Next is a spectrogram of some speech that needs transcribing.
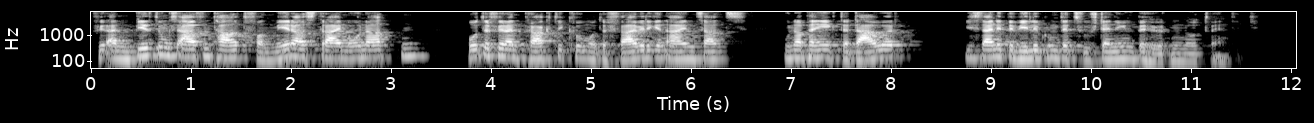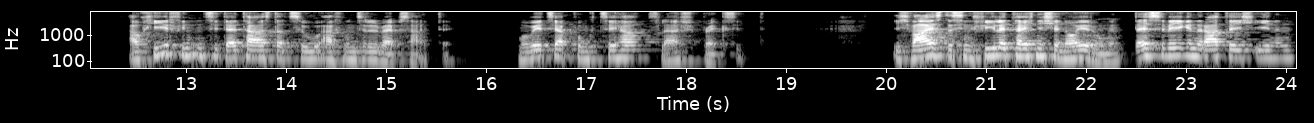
Für einen Bildungsaufenthalt von mehr als drei Monaten oder für ein Praktikum oder freiwilligen Einsatz, unabhängig der Dauer, ist eine Bewilligung der zuständigen Behörden notwendig. Auch hier finden Sie Details dazu auf unserer Webseite movetia.ch/brexit. Ich weiß, das sind viele technische Neuerungen, deswegen rate ich Ihnen,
